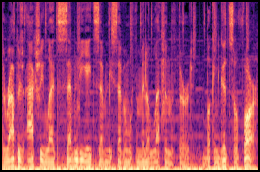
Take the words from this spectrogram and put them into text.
The Raptors actually led 78 77 with a minute left in the third. Looking good so far.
